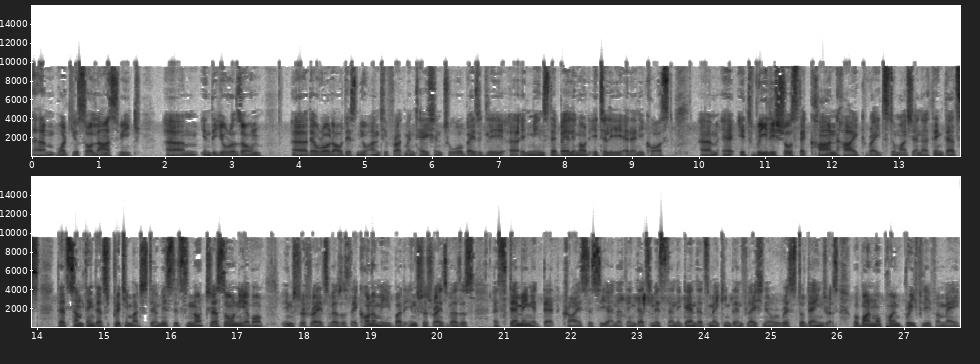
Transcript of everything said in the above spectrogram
um, what you saw last week um, in the eurozone. Uh, they rolled out this new anti-fragmentation tool. Basically, uh, it means they're bailing out Italy at any cost. Um, uh, it really shows they can't hike rates too much, and I think that's that's something that's pretty much still missed. It's not just only about interest rates versus the economy, but interest rates versus stemming a debt crisis here, and I think that's missed. And again, that's making the inflationary risk so dangerous. But one more point, briefly, if I may,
